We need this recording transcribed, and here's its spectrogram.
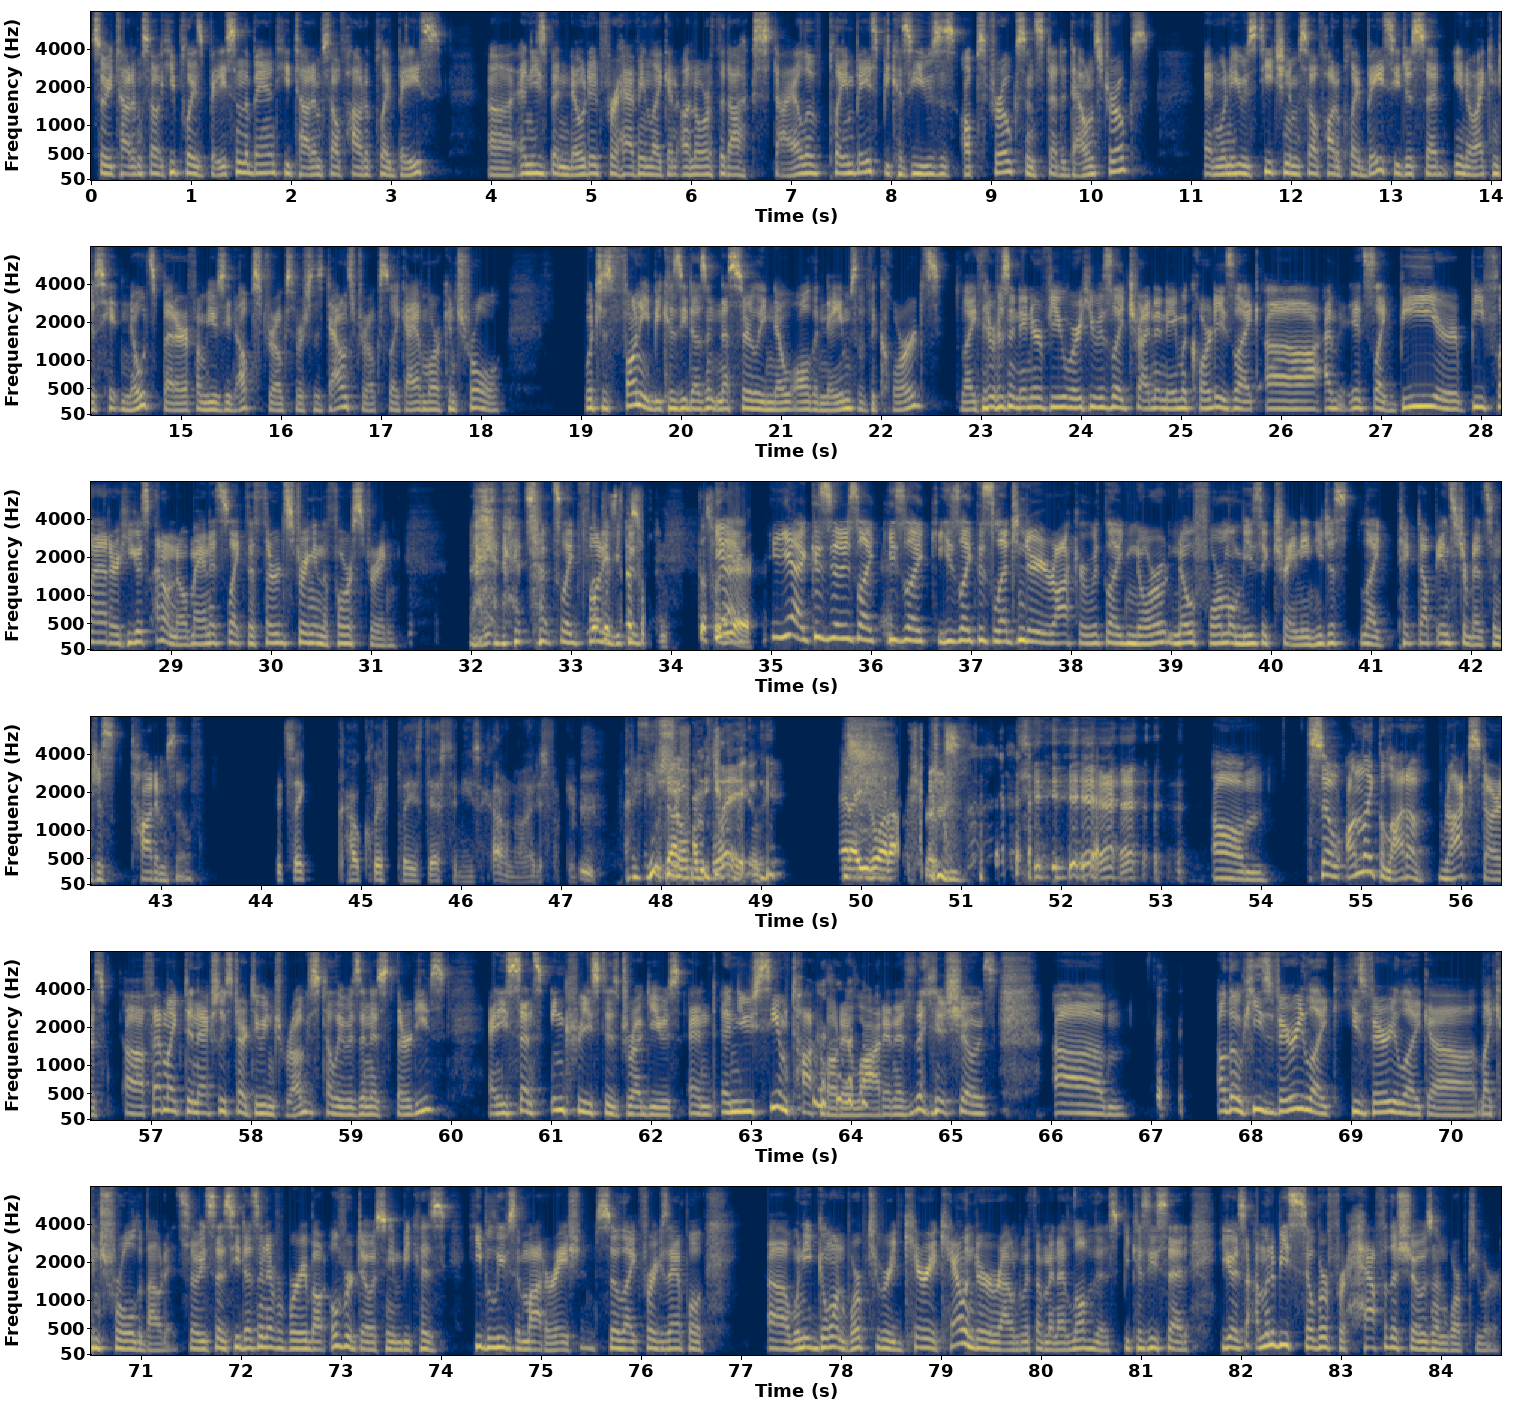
So he taught himself. He plays bass in the band. He taught himself how to play bass. Uh, and he's been noted for having like an unorthodox style of playing bass because he uses upstrokes instead of downstrokes. And when he was teaching himself how to play bass, he just said, you know, I can just hit notes better if I'm using upstrokes versus downstrokes. Like I have more control, which is funny because he doesn't necessarily know all the names of the chords. Like there was an interview where he was like trying to name a chord. He's like, uh, I'm, it's like B or B flat, or he goes, I don't know, man. It's like the third string and the fourth string. so it's like funny because this one. This one yeah, here. yeah, because there's like he's like he's like this legendary rocker with like no no formal music training. He just like picked up instruments and just taught himself. It's like how Cliff plays Destiny. He's like, I don't know. I just fucking. Show him play. And I use a lot of upstrokes. yeah. Um, so unlike a lot of rock stars, uh, Fat Mike didn't actually start doing drugs till he was in his 30s, and he's since increased his drug use. and And you see him talk about it a lot in his, in his shows. Um, although he's very like he's very like uh like controlled about it. So he says he doesn't ever worry about overdosing because he believes in moderation. So like for example, uh, when he'd go on Warped Tour, he'd carry a calendar around with him, and I love this because he said, "He goes, I'm going to be sober for half of the shows on Warped Tour."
